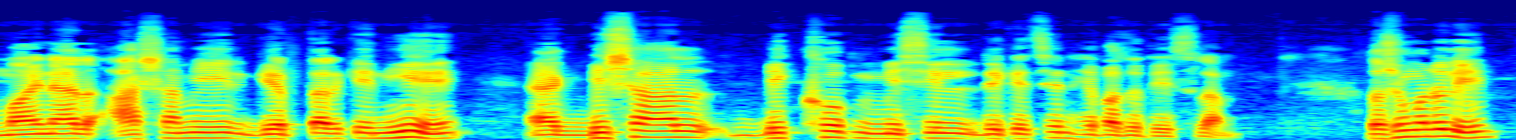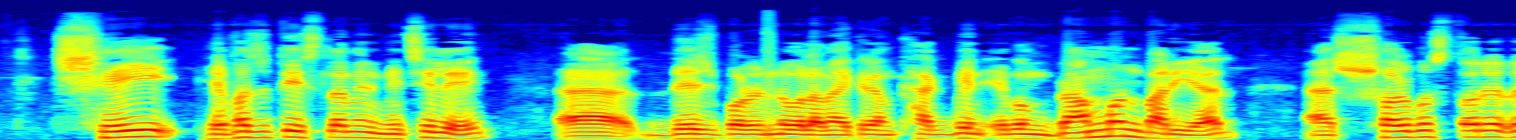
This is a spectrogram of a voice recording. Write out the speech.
ময়নার আসামির গ্রেপ্তারকে নিয়ে এক বিশাল বিক্ষোভ মিছিল ডেকেছেন হেফাজতে ইসলাম। দর্শক মন্ডলী সেই হেফাজতে ইসলামের মিছিলে দেশ বরেণ্য ওলামা একরাম থাকবেন এবং ব্রাহ্মণবাড়িয়ার সর্বস্তরের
